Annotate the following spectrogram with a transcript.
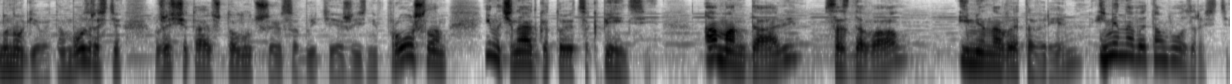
Многие в этом возрасте уже считают, что лучшие события жизни в прошлом и начинают готовиться к пенсии. А Мандави создавал именно в это время, именно в этом возрасте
